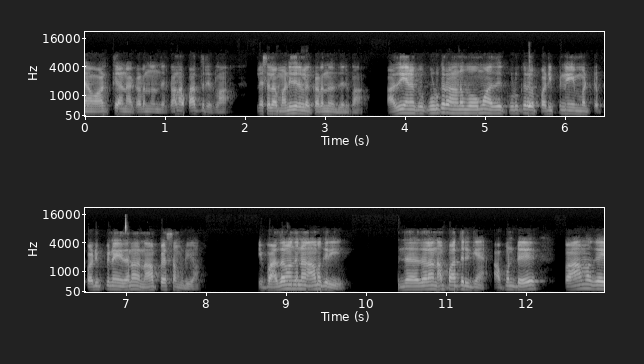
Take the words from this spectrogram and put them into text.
என் வாழ்க்கையை நான் கடந்து வந்திருக்கலாம் நான் பார்த்துருக்கலாம். இல்லை சில மனிதர்களை கடந்து வந்திருக்கலாம். அது எனக்கு கொடுக்குற அனுபவமும் அது கொடுக்குற படிப்பினை மட்டும் படிப்பினை தானே நான் பேச முடியும். இப்போ அதை வந்து நான் ஆமகிரி. இந்த இதெல்லாம் நான் பார்த்துருக்கேன். அப்படின்ட்டு இப்போ ஆமகை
